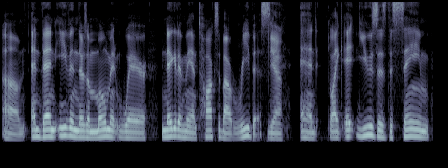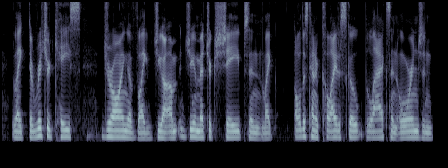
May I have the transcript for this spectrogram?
Um, and then even there's a moment where Negative Man talks about Rebus Yeah. and like it uses the same like the Richard Case drawing of like geom- geometric shapes and like all this kind of kaleidoscope blacks and orange and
